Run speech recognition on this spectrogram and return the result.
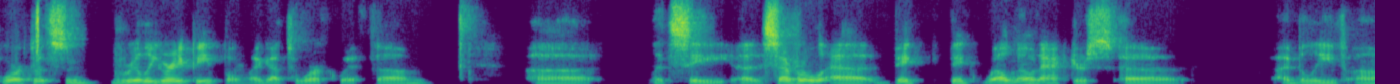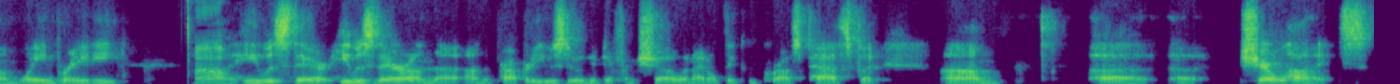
worked with some really great people. I got to work with. Um, uh, let's see, uh, several uh, big, big, well-known actors. I believe um, Wayne Brady, uh, oh. Uh, he was there. He was there on the on the property. He was doing a different show, and I don't think we crossed paths. But um, uh, uh, Cheryl Hines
